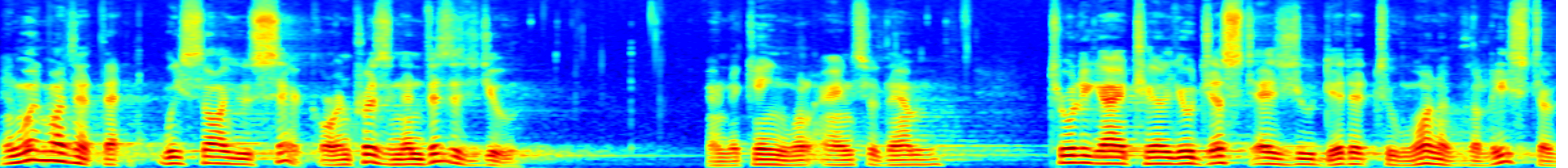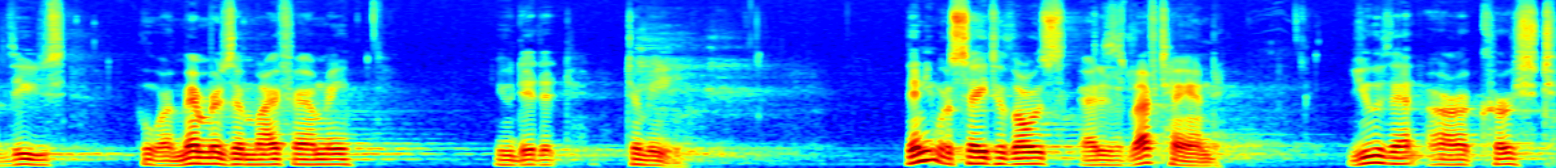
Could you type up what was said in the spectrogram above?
And when was it that we saw you sick or in prison and visited you? And the king will answer them Truly I tell you, just as you did it to one of the least of these who are members of my family, you did it to me. Then he will say to those at his left hand, You that are accursed,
